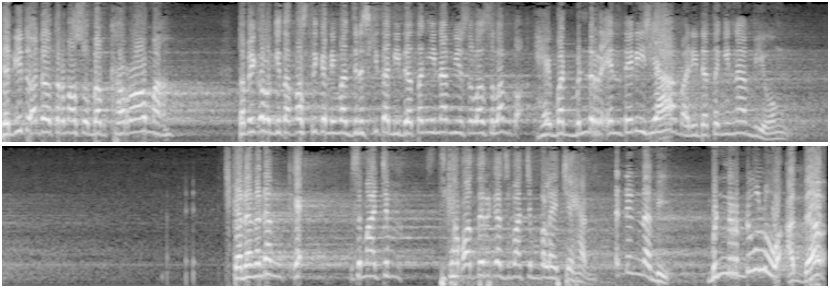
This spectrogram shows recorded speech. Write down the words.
Dan itu adalah termasuk bab karamah tapi kalau kita pastikan di majlis kita didatangi Nabi sallallahu alaihi wasallam kok hebat bener ente ini siapa didatangi Nabi wong. Kadang-kadang kayak semacam dikhawatirkan semacam pelecehan. Ada Nabi, bener dulu adab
